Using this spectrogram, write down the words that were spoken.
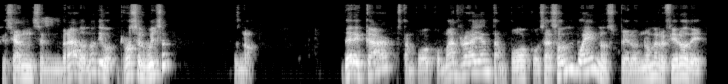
que se han sembrado, ¿no? Digo, Russell Wilson, pues no. Derek Carr, pues tampoco. Matt Ryan, tampoco. O sea, son buenos, pero no me refiero de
